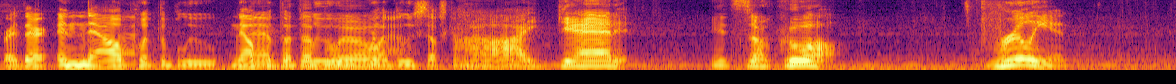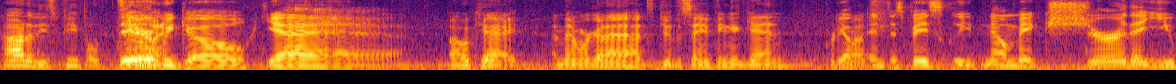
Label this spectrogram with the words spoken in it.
right there, and now that. put the blue. Now then put the put the blue, blue where the blue stuff's coming out. I get it. It's so cool. It's brilliant. How do these people do There it? we go. Yeah. Okay, and then we're gonna have to do the same thing again, pretty yep. much. And just basically now make sure that you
